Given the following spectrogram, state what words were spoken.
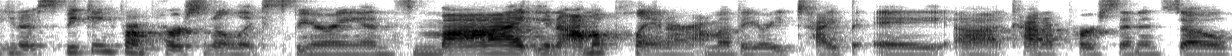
you know, speaking from personal experience, my, you know, I'm a planner. I'm a very type A uh, kind of person. And so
